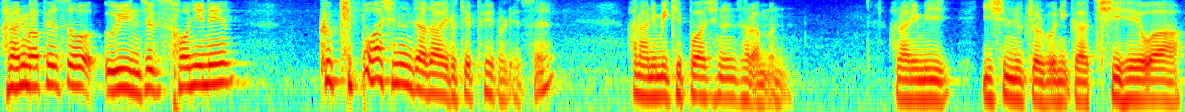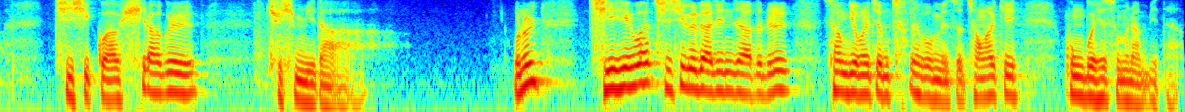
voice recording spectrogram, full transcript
하나님 앞에서 의인 즉 선인은 그 기뻐하시는 자다 이렇게 표현을 했어요. 하나님이 기뻐하시는 사람은 하나님이 26절 보니까 지혜와 지식과 희락을 주십니다. 오늘 지혜와 지식을 가진 자들을 성경을 좀 찾아보면서 정확히 공부했으면 합니다.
